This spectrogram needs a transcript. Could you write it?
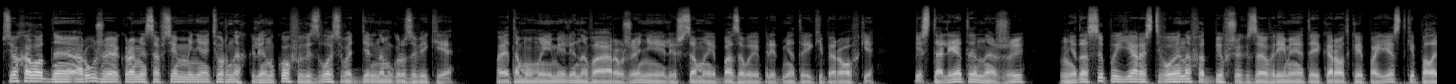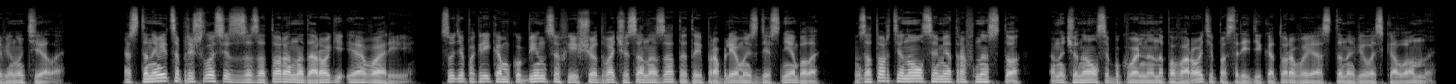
Все холодное оружие, кроме совсем миниатюрных клинков, везлось в отдельном грузовике. Поэтому мы имели на вооружении лишь самые базовые предметы экипировки. Пистолеты, ножи, недосыпы ярость воинов, отбивших за время этой короткой поездки половину тела. Остановиться пришлось из-за затора на дороге и аварии. Судя по крикам кубинцев, еще два часа назад этой проблемы здесь не было. Затор тянулся метров на сто, а начинался буквально на повороте, посреди которого и остановилась колонна.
